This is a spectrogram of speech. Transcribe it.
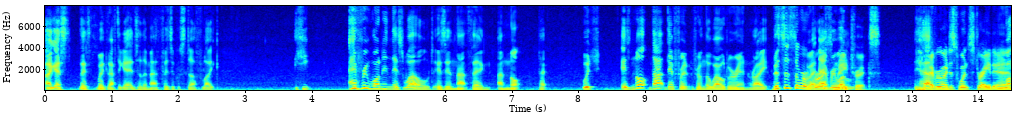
I guess this, we're gonna have to get into the metaphysical stuff. Like, he, everyone in this world is in that thing, and not, pe- which is not that different from the world we're in, right? This is the reverse everyone- Matrix. Yeah. Everyone just went straight in, Well,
